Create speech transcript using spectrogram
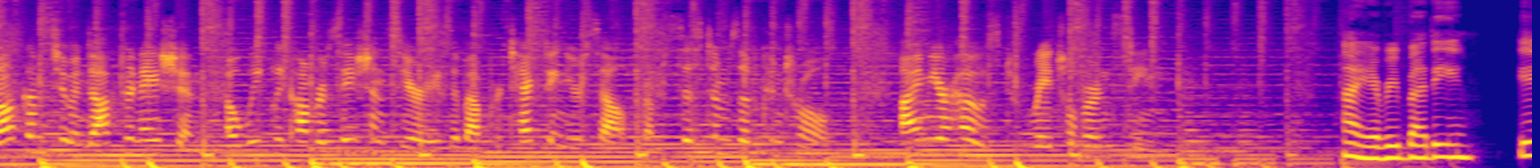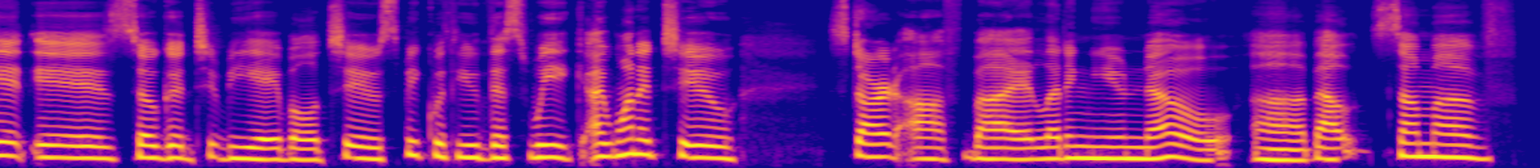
Welcome to Indoctrination, a weekly conversation series about protecting yourself from systems of control. I'm your host, Rachel Bernstein. Hi, everybody. It is so good to be able to speak with you this week. I wanted to start off by letting you know uh, about some of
